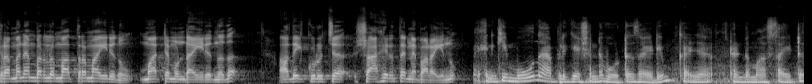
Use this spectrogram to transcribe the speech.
ക്രമനമ്പറിലും മാത്രമായിരുന്നു മാറ്റമുണ്ടായിരുന്നത്. അതേക്കുറിച്ച് ഷാഹിർ തന്നെ പറയുന്നു. എനിക്ക് മൂന്ന് ആപ്ലിക്കേഷന്റെ വോട്ടേഴ്സ് ഐ ഡിയും കഴിഞ്ഞ രണ്ട് മാസമായിട്ട്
